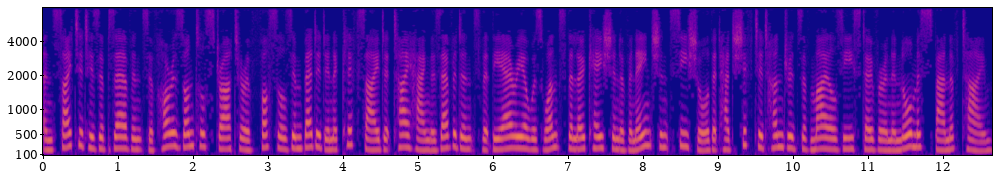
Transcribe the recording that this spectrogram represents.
and cited his observance of horizontal strata of fossils embedded in a cliffside at Taihang as evidence that the area was once the location of an ancient seashore that had shifted hundreds of miles east over an enormous span of time.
